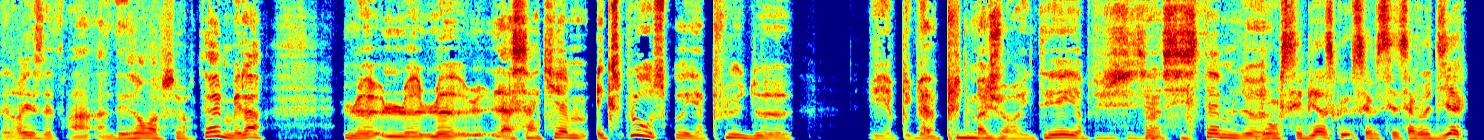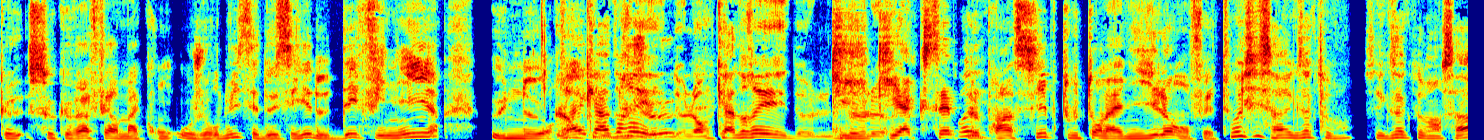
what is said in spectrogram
Ça risque d'être un, un désordre absolument terrible. Mais là, le, le, le- la cinquième explose. Quoi. Il n'y a plus de, il y a, plus de majorité. Il y a plus, c'est un système de. Donc c'est bien ce que ça veut dire que ce que va faire Macron aujourd'hui, c'est d'essayer de définir une règle du l'encadrer, jeu de l'encadrer, de, qui, de le- qui accepte le principe tout en l'annihilant en fait. Oui, c'est ça, exactement. C'est exactement ça.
